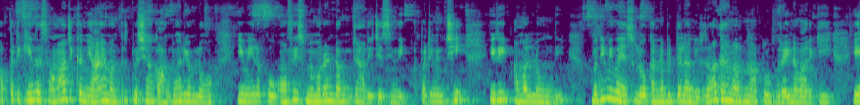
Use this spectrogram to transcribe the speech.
అప్పటి కేంద్ర సామాజిక న్యాయ మంత్రిత్వ శాఖ ఆధ్వర్యంలో ఈ మేరకు ఆఫీస్ మెమొరండం జారీ చేసింది. అప్పటి నుంచి ఇది అమల్లో ఉంది. ముదిమి వయసులో కన్నబిడ్డల నిర్ధారణకు గురైన వారికి ఏ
